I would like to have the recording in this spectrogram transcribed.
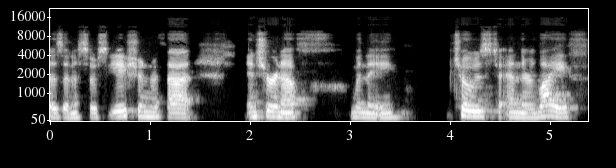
as an association with that. And sure enough, when they chose to end their life,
